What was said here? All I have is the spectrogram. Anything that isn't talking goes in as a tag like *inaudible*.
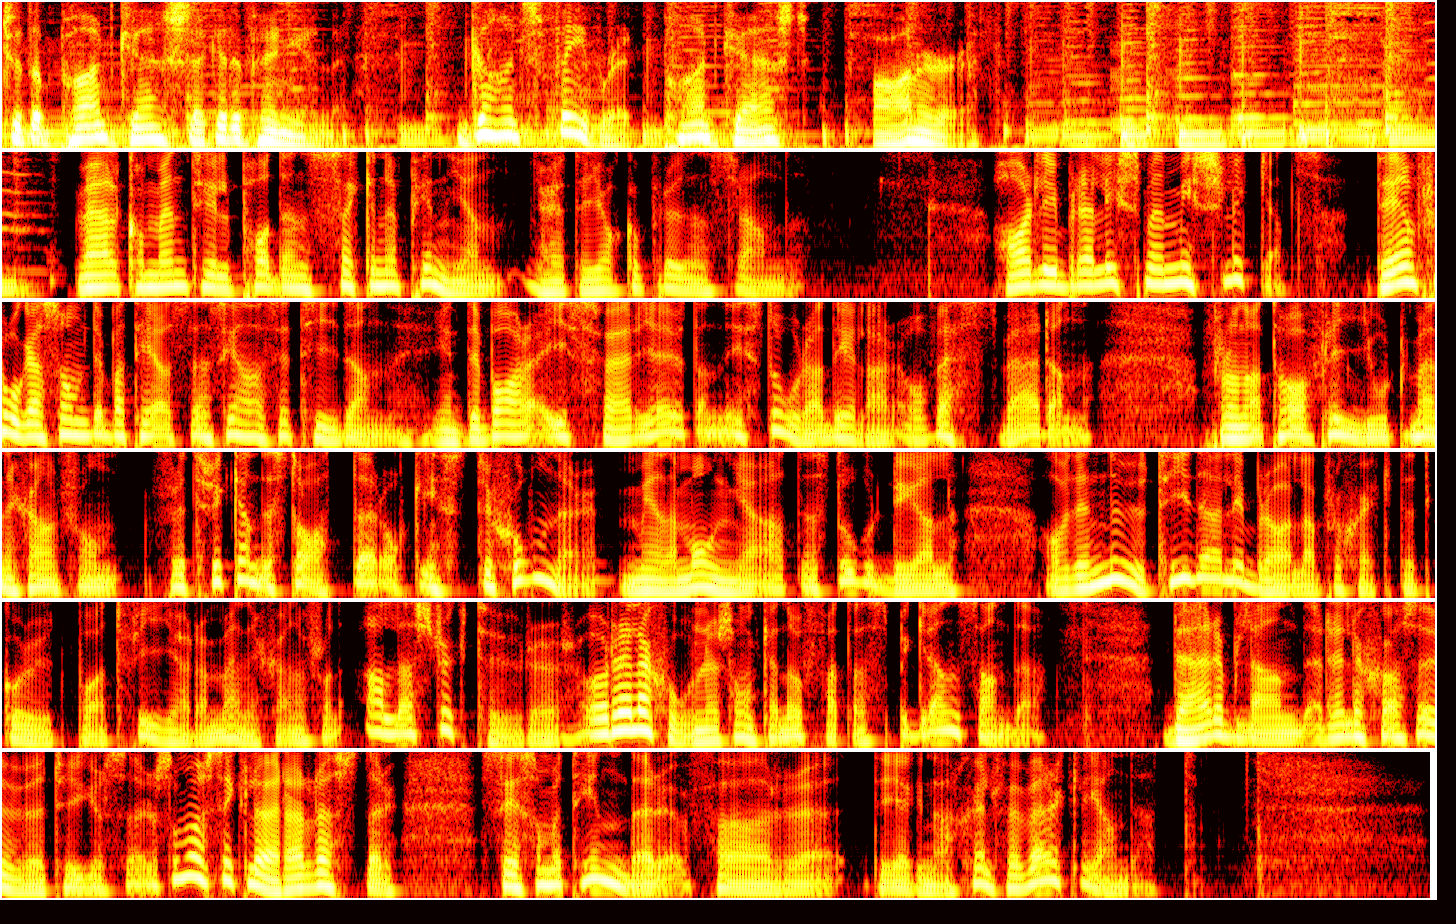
to the podcast Second Opinion, God's favorite podcast on earth. Välkommen till podden Second Opinion. Jag heter Jakob Rudenstrand. Har liberalismen misslyckats? Det är en fråga som debatterats den senaste tiden, inte bara i Sverige utan i stora delar av västvärlden. Från att ha frigjort människan från förtryckande stater och institutioner menar många att en stor del av det nutida liberala projektet går ut på att frigöra människan från alla strukturer och relationer som kan uppfattas begränsande. Däribland religiösa övertygelser som av sekulära röster ses som ett hinder för det egna självförverkligandet.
